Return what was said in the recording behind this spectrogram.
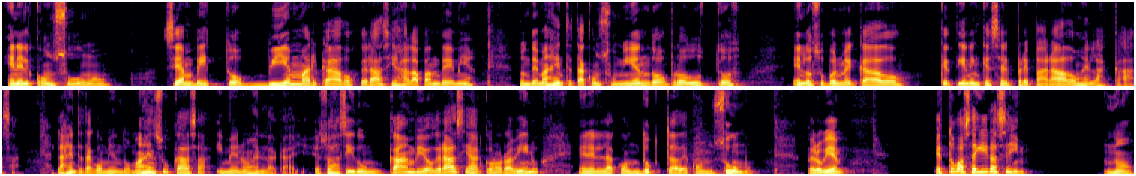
en el consumo se han visto bien marcados gracias a la pandemia, donde más gente está consumiendo productos en los supermercados que tienen que ser preparados en las casas. La gente está comiendo más en su casa y menos en la calle. Eso ha sido un cambio gracias al coronavirus en la conducta de consumo. Pero bien, ¿esto va a seguir así? No.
